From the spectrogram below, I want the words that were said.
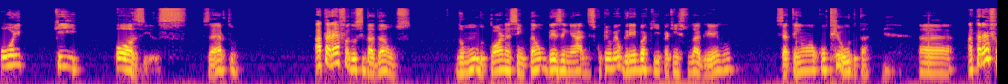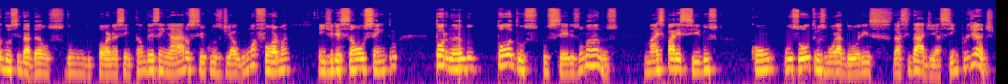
oikeioses, certo? A tarefa dos cidadãos do mundo torna-se então desenhar. Desculpe o meu grego aqui, para quem estuda grego, você tem um conteúdo, tá? Uh, a tarefa dos cidadãos do mundo torna-se então desenhar os círculos de alguma forma em direção ao centro, tornando todos os seres humanos mais parecidos com os outros moradores da cidade, e assim por diante.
